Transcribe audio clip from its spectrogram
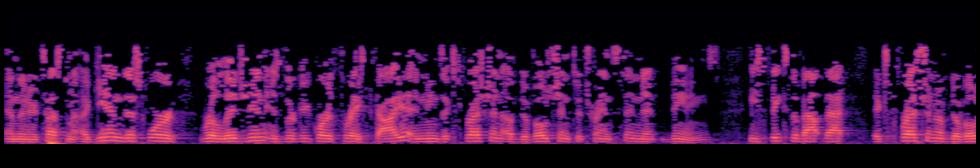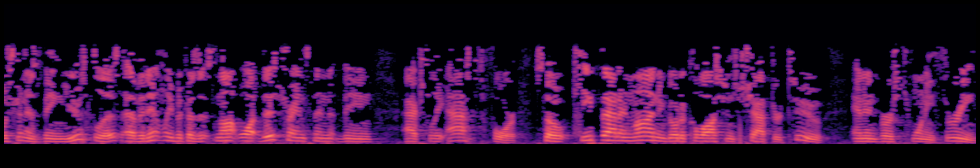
in the New Testament. Again, this word religion is the Greek word threskeia. It means expression of devotion to transcendent beings. He speaks about that expression of devotion as being useless, evidently because it's not what this transcendent being actually asked for. So keep that in mind and go to Colossians chapter 2 and in verse 23,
